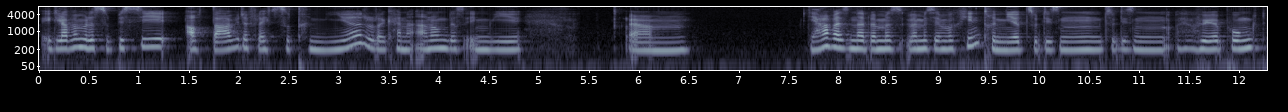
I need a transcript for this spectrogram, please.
ich glaube, wenn man das so ein bisschen auch da wieder vielleicht so trainiert oder keine Ahnung, dass irgendwie, ähm, ja, weiß nicht, wenn man es wenn man sich einfach hintrainiert zu diesem, zu diesem Höhepunkt,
